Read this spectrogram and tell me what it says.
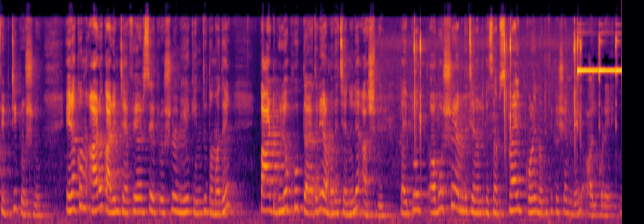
ফিফটি প্রশ্ন। এরকম আরও কারেন্ট অ্যাফেয়ার্সের প্রশ্ন নিয়ে কিন্তু তোমাদের পার্টগুলো খুব তাড়াতাড়ি আমাদের চ্যানেলে আসবে। তাই অবশ্যই আমাদের চ্যানেলটিকে সাবস্ক্রাইব করে নোটিফিকেশান বেল অল করে রেখো।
